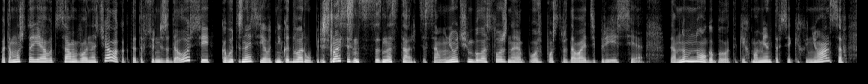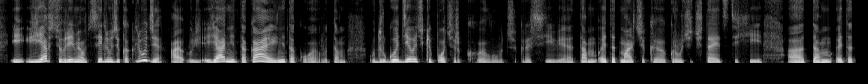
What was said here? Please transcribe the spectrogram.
Потому что я вот с самого начала как-то это все не задалось, и как будто, знаете, я вот не ко двору пришла на старте сам. У меня очень была сложная пос- пострадовая депрессия. Там, ну, много было таких моментов всяких нюансов. И, и я все время, вот все люди как люди, а я не такая и не такое. Вот там у другой девочки почерк лучше, красивее. Там этот мальчик э, круче читает стихи. а, Там этот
